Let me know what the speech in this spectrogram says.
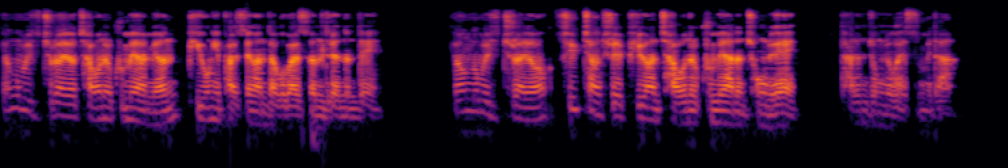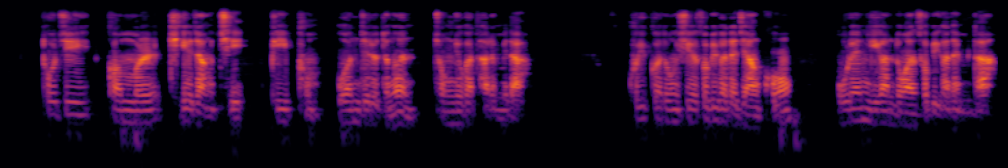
현금을 지출하여 자원을 구매하면 비용이 발생한다고 말씀드렸는데 현금을 지출하여 수익 창출에 필요한 자원을 구매하는 종류에 다른 종류가 있습니다. 토지, 건물, 기계장치, 비품, 원재료 등은 종류가 다릅니다. 구입과 동시에 소비가 되지 않고 오랜 기간 동안 소비가 됩니다.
